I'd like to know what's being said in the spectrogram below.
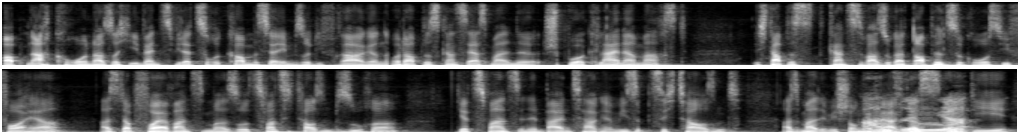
ob nach Corona solche Events wieder zurückkommen, ist ja eben so die Frage. Oder ob du das Ganze erstmal eine Spur kleiner machst. Ich glaube, das Ganze war sogar doppelt so groß wie vorher. Also ich glaube, vorher waren es immer so 20.000 Besucher. Jetzt waren es in den beiden Tagen irgendwie 70.000. Also man hat irgendwie schon Wahnsinn, gemerkt, dass äh, ja. äh, die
